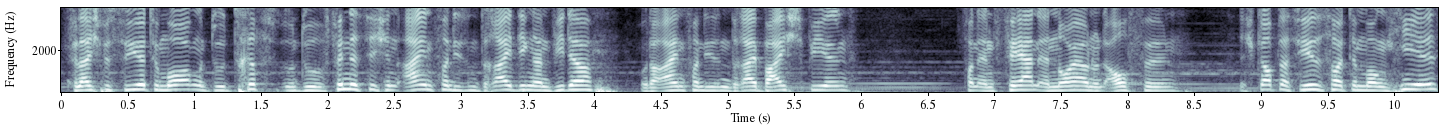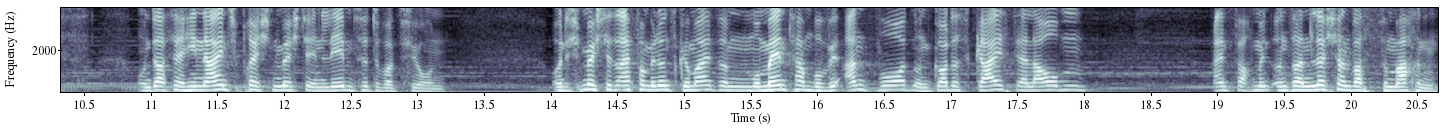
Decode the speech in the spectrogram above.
Vielleicht bist du hier heute Morgen und du triffst und du findest dich in einem von diesen drei Dingern wieder oder einen von diesen drei Beispielen von entfernen, erneuern und auffüllen. Ich glaube, dass Jesus heute Morgen hier ist und dass er hineinsprechen möchte in Lebenssituationen. Und ich möchte jetzt einfach mit uns gemeinsam einen Moment haben, wo wir antworten und Gottes Geist erlauben, einfach mit unseren Löchern was zu machen.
